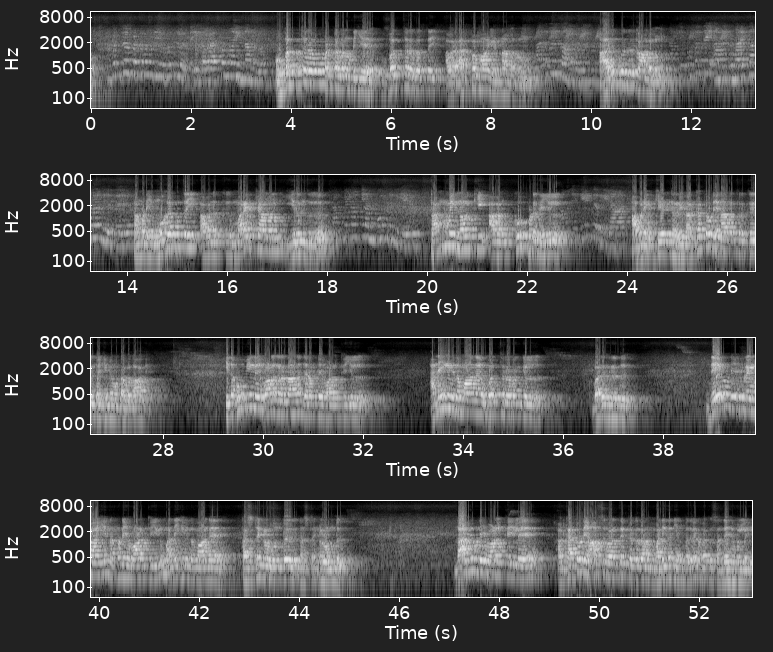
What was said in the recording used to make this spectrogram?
உபத்திரவப்பட்டவனுடைய உபத்திரவத்தை அவர் அற்பமா எண்ணாமலும். அருவருக்காமலும் தம்முடைய முகத்தை அவனுக்கு மறைக்காமலும் இருந்து. தம்மை நோக்கி அவன் கூப்பிடுகையில். அவனை அவனை கேட்டறினார் நாமத்திற்கு மகிமை உண்டாவதாக. இந்த பூமியிலே வாழுகிறதான ஜனமுடைய வாழ்க்கையில் அநேக விதமான உபத்திரவங்கள் வருகிறது. தேவனுடைய பிள்ளைகளாகிய நம்முடைய வாழ்க்கையிலும் அநேக விதமான கஷ்டங்கள் உண்டு நஷ்டங்கள் உண்டு. தாவினுடைய வாழ்க்கையிலே அவன் கத்தருடைய ஆசீர்வாதத்தை பெற்றதான மனிதன் என்பதில் நமக்கு சந்தேகமில்லை.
